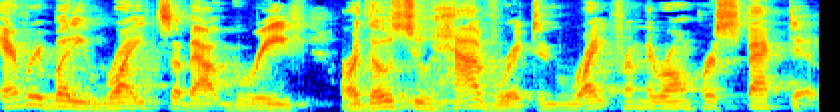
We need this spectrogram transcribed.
everybody writes about grief, or those who have written write from their own perspective.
